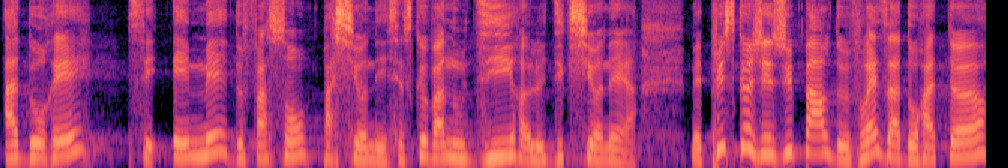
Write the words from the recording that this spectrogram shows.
Adorer, c'est aimer de façon passionnée. C'est ce que va nous dire le dictionnaire. Mais puisque Jésus parle de vrais adorateurs,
